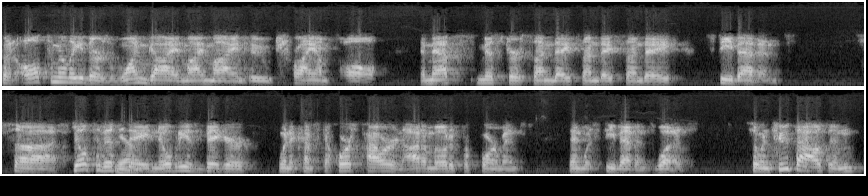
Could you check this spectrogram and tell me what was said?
but ultimately there's one guy in my mind who triumphs all, and that's Mr. Sunday, Sunday, Sunday, Steve Evans. Uh, still to this Yeah. day, nobody is bigger when it comes to horsepower and automotive performance than what Steve Evans was. So in 2000,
